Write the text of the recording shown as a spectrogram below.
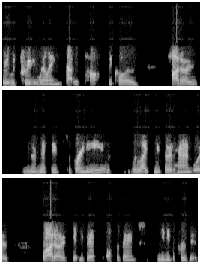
it was pretty willing. That was tough because Harto's, you know, message to Breeny, it was relayed to me third hand was, righto, get your best off the bench. You need to prove this.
